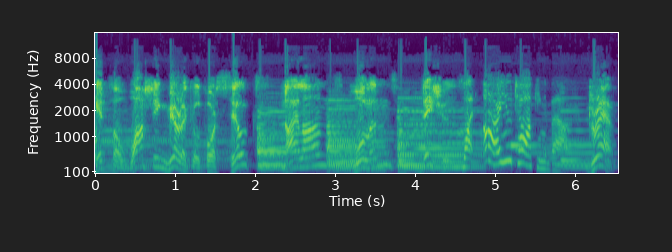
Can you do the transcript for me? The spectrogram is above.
It's a washing miracle for silks, nylons, woolens, dishes. What are you talking about? Dreft.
